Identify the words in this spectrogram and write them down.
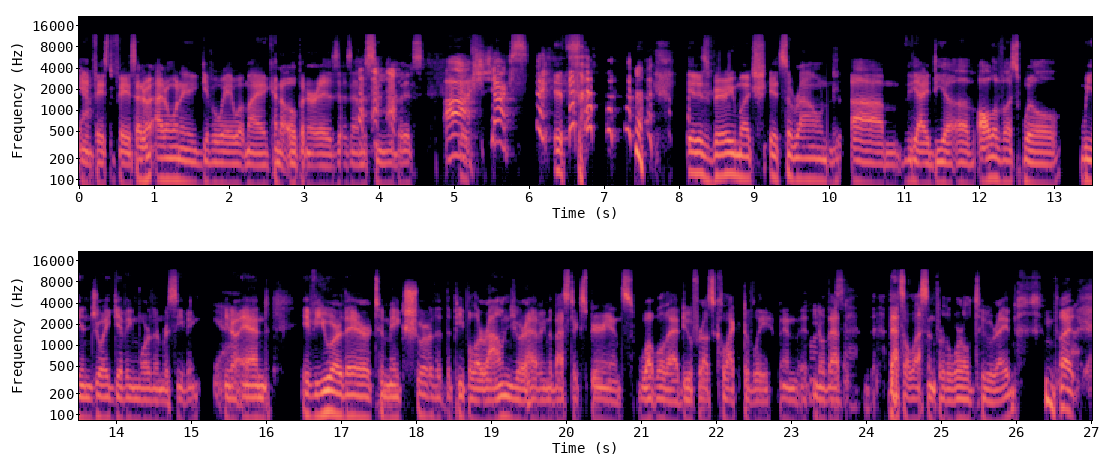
yeah. being face to face. I don't I don't want to give away what my kind of opener is as MC, but it's ah it's, shucks. It's it is very much it's around um the idea of all of us will we enjoy giving more than receiving. Yeah. You know, and if you are there to make sure that the people around you are having the best experience what will that do for us collectively and 100%. you know that that's a lesson for the world too right but yeah, yeah.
